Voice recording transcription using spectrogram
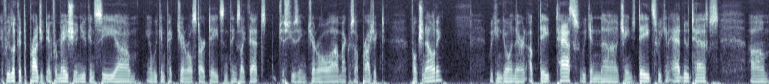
if we look at the project information, you can see, um, you know, we can pick general start dates and things like that just using general uh, Microsoft project functionality. We can go in there and update tasks. We can uh, change dates. We can add new tasks. Um,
